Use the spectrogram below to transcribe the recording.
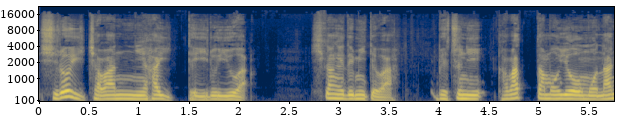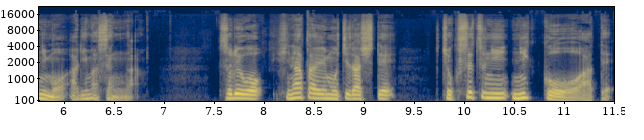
う。白い茶碗に入っている湯は日陰で見ては別に変わった模様も何もありませんがそれを日向へ持ち出して直接に日光を当て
